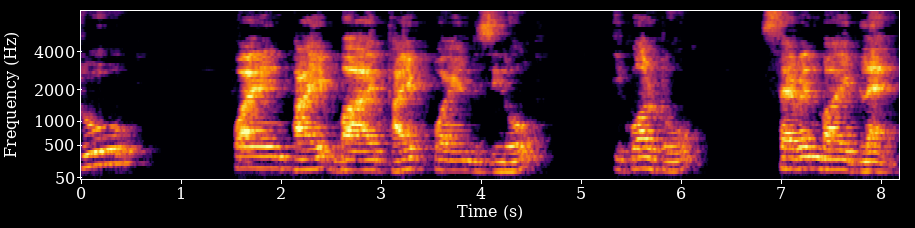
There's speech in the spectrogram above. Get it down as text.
2.5 by 5.0 equal to 7 by blank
